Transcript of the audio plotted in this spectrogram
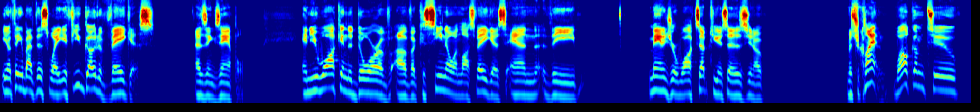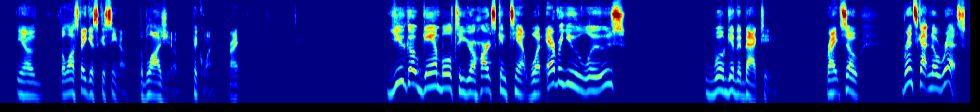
You know, think about it this way. If you go to Vegas as an example, and you walk in the door of, of a casino in Las Vegas and the manager walks up to you and says, you know, Mr. Clanton, welcome to, you know, the Las Vegas casino, the Bellagio, pick one, right? you go gamble to your heart's content. Whatever you lose, we'll give it back to you. Right? So Brent's got no risk.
